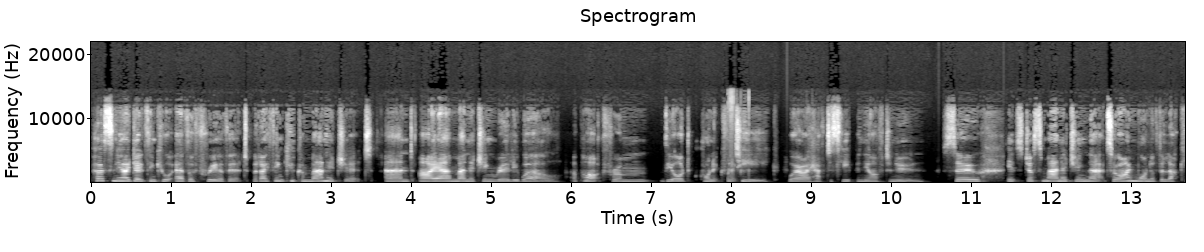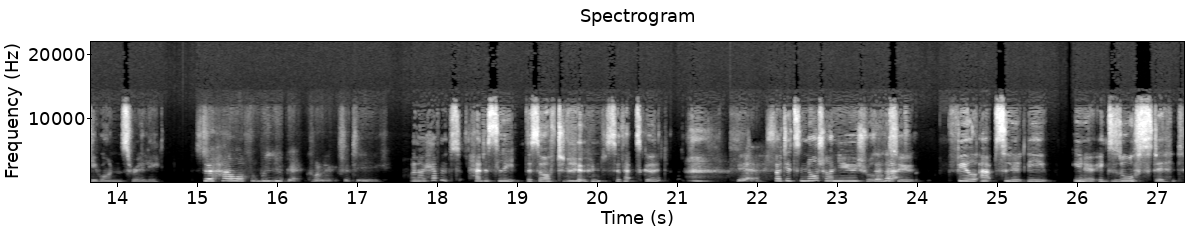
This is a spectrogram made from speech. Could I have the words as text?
Personally, I don't think you're ever free of it, but I think you can manage it. And I am managing really well, apart from the odd chronic fatigue where I have to sleep in the afternoon. So it's just managing that. So I'm one of the lucky ones, really. So, how often will you get chronic fatigue? Well, I haven't had a sleep this afternoon, so that's good. Yes. But it's not unusual so to feel absolutely you know, exhausted,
